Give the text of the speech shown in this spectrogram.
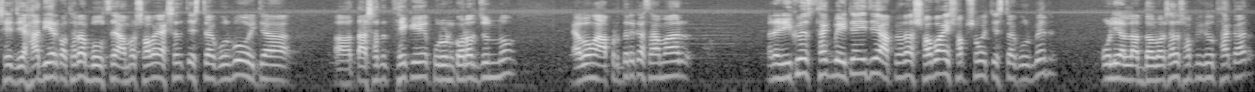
সে যে হাদিয়ার কথাটা বলছে, আমরা সবাই একসাথে চেষ্টা করব এটা তার সাথে থেকে পূরণ করার জন্য। এবং আপনাদের কাছে আমার মানে রিকোয়েস্ট থাকবে এটাই যে আপনারা সবাই সবসময় চেষ্টা করবেন অলি আল্লাহ দরবার সাথে সম্পৃক্ত থাকার।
